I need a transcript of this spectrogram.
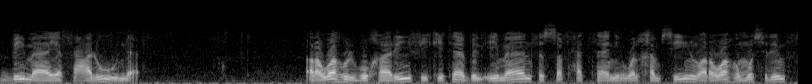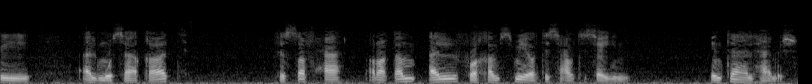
بما يفعلون. رواه البخاري في كتاب الإيمان في الصفحة الثانية والخمسين ورواه مسلم في المساقات في الصفحة رقم 1599 انتهى الهامش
